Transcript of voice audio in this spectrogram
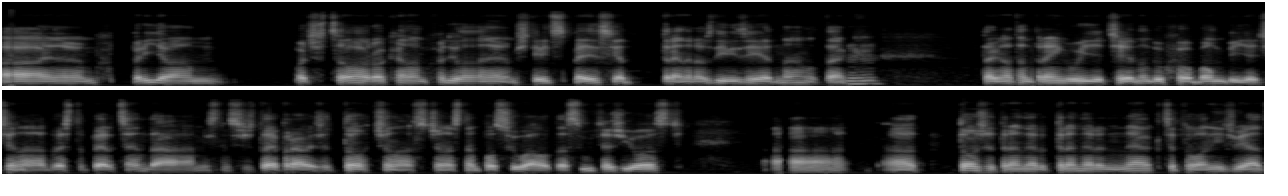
a ja neviem, príde vám počas celého roka nám chodilo, neviem, 40-50 trénerov z divízie 1, no tak, mm-hmm. tak na tom tréningu idete jednoducho bomby, idete na 200% a myslím si, že to je práve že to, čo nás, čo nás tam posúvalo, tá súťaživosť a, a to, že tréner, tréner neakceptoval nič viac,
